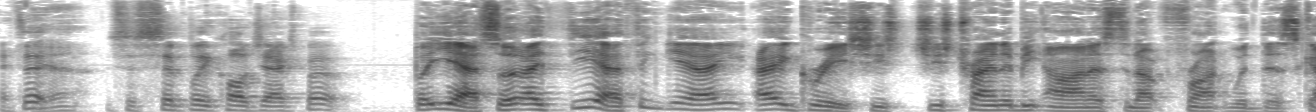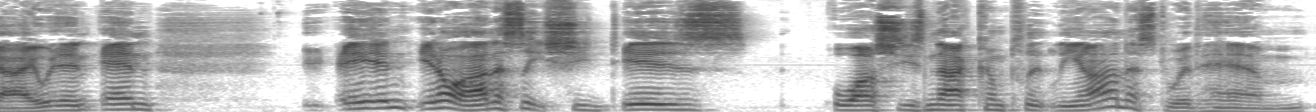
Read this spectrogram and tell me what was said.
That's it. Yeah. It's just simply called Jack's boat. But yeah, so I yeah I think yeah I, I agree. She's she's trying to be honest and upfront with this guy, and and and you know honestly, she is while she's not completely honest with him,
